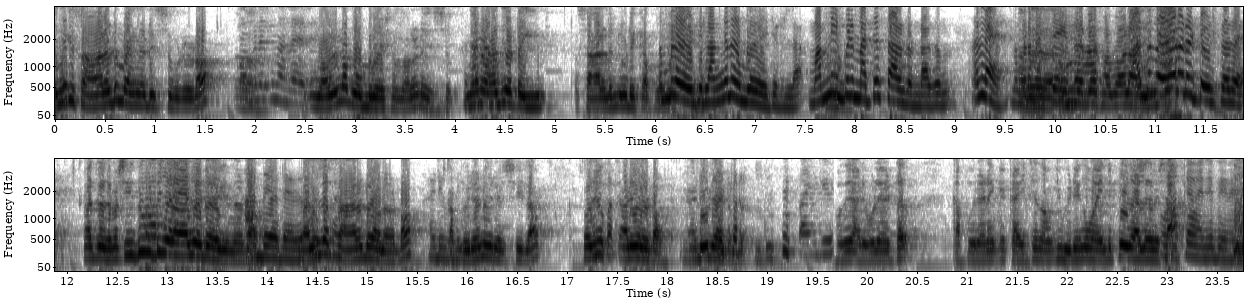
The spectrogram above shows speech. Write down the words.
എനിക്ക് സാലഡും ഭയങ്കരമായിട്ട് ഇഷ്ടപ്പെട്ടു കേട്ടോ കോമ്പിനേഷൻ നല്ലതല്ലേ? നല്ല കോമ്പിനേഷൻ നല്ല ടേസ്റ്റ് ഞാൻ ആദ്യമായിട്ട് ഈ സാലഡിന്റെ കൂടെ നമ്മൾ കഴിച്ചിട്ടില്ല അങ്ങനെ നമ്മൾ കഴിച്ചിട്ടില്ല. മമ്മി ഇപ്പോഴും മറ്റേ സാലഡ് ഉണ്ടാക്കും അല്ലേ? നമ്മുടെ മറ്റേ സവാള അത് വേറൊരു ടേസ്റ്റ് അതെ. അതെ അതെ. പക്ഷെ ഇത് കൂട്ടി ഞാൻ ആദ്യമായിട്ട് കഴിക്കുന്നത് അതെ, അതെ, നല്ല സാലഡാണ് കേട്ടോ. കപ്പ് ബിരിയാണി ഒരു രക്ഷയില്ല. അടിപൊളി കേട്ടോ. അടിപൊളിയായിട്ടുണ്ട്. പുതിയ അടിപൊളിയായിട്ട് കപ്പ് ബിരിയാണി കഴിച്ച് നമുക്ക് വീഡിയോ ചെയ്താലോ ഒക്കെ വേണ്ടി പേയ്മെന്റ്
